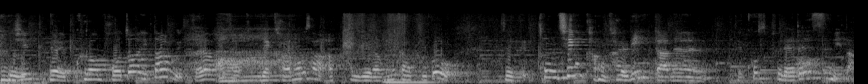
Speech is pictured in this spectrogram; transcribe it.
변신? 그, 네 그런 버전이 따로 있어요. 그래서 이제 간호사 아칼리라고 해가지고 이제 통칭 강칼리라는 코스프레를 했습니다.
